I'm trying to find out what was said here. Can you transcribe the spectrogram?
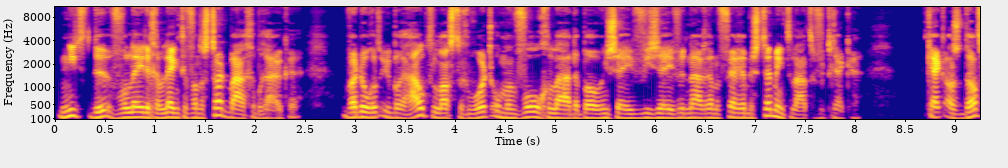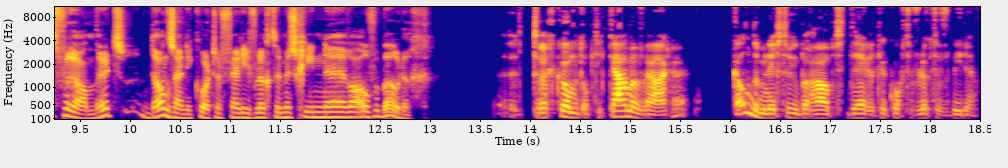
niet de volledige lengte van de startbaan gebruiken. Waardoor het überhaupt lastig wordt om een volgeladen Boeing 747 naar een verre bestemming te laten vertrekken. Kijk, als dat verandert, dan zijn die korte ferryvluchten misschien uh, wel overbodig. terugkomend op die Kamervragen, kan de minister überhaupt dergelijke korte vluchten verbieden?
